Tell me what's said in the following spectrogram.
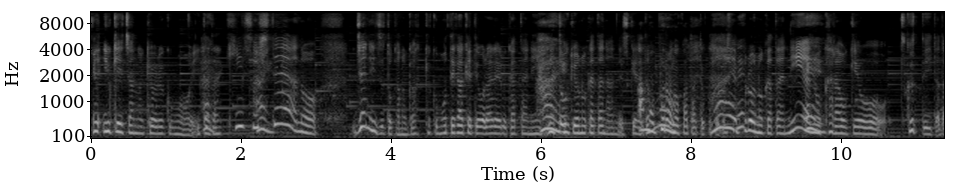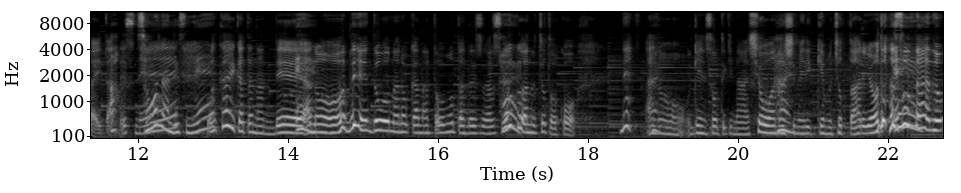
ゆきえちゃんの協力もいただき、そして、あのジャニーズとかの楽曲も手掛けておられる方に、はいまあ東京の方なんですけれあ、どもプロの方ってことですね。はい、プロの方に、ええあのカラオケを作っていただいたんですね。あそうなんですね。若い方なんで、ええあのでどうなのかなと思ったんですがすごく、はいあのちょっとこうね、あの、幻想的な昭和はいの湿り気もちょっとあるような、ええそんなあの、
